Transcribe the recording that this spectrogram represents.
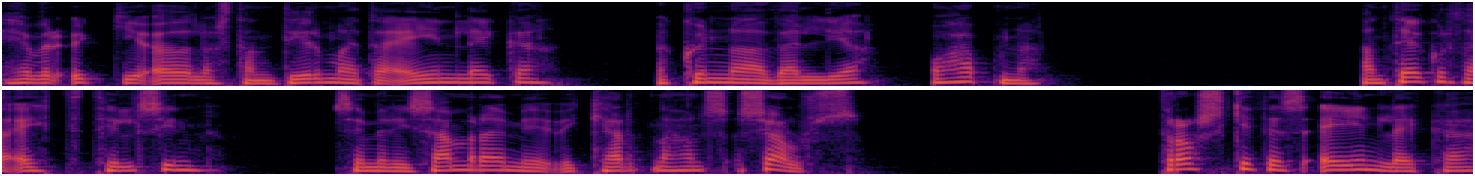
hefur Uggi öðlastan dýrmæta einleika að kunna að velja og hafna. Hann tekur það eitt til sín sem er í samræmi við kjarna hans sjálfs. Þroski þess einleika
